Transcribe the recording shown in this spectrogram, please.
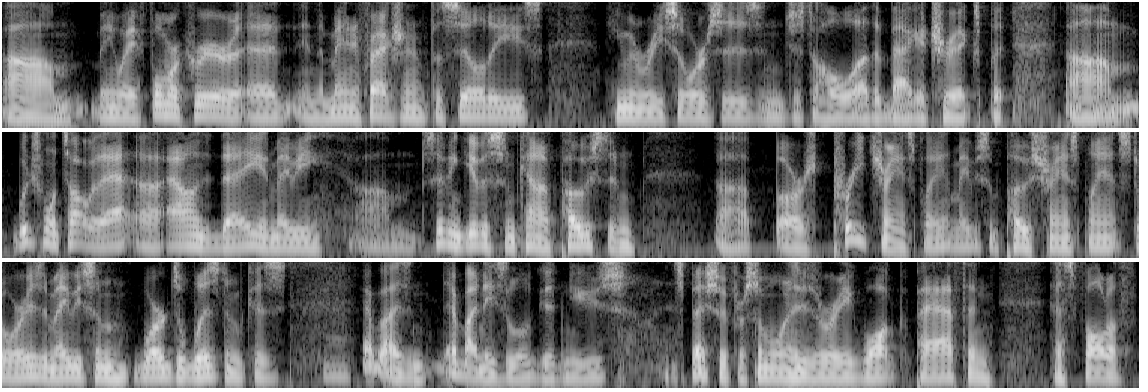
um, anyway, former career at, in the manufacturing facilities, human resources, and just a whole other bag of tricks. But um, we just want to talk with uh, Alan today, and maybe um, see if he can give us some kind of post and uh, or pre-transplant, maybe some post-transplant stories, and maybe some words of wisdom because everybody's everybody needs a little good news, especially for someone who's already walked the path and has fought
